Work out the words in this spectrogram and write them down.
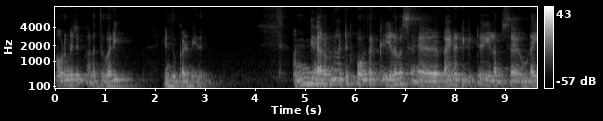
அவுரங்கசீப் காலத்து வரி இந்துக்கள் மீது. அங்கே அரபு நாட்டுக்கு போவதற்கு இலவச பயண டிக்கெட்டு இலவச உடை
